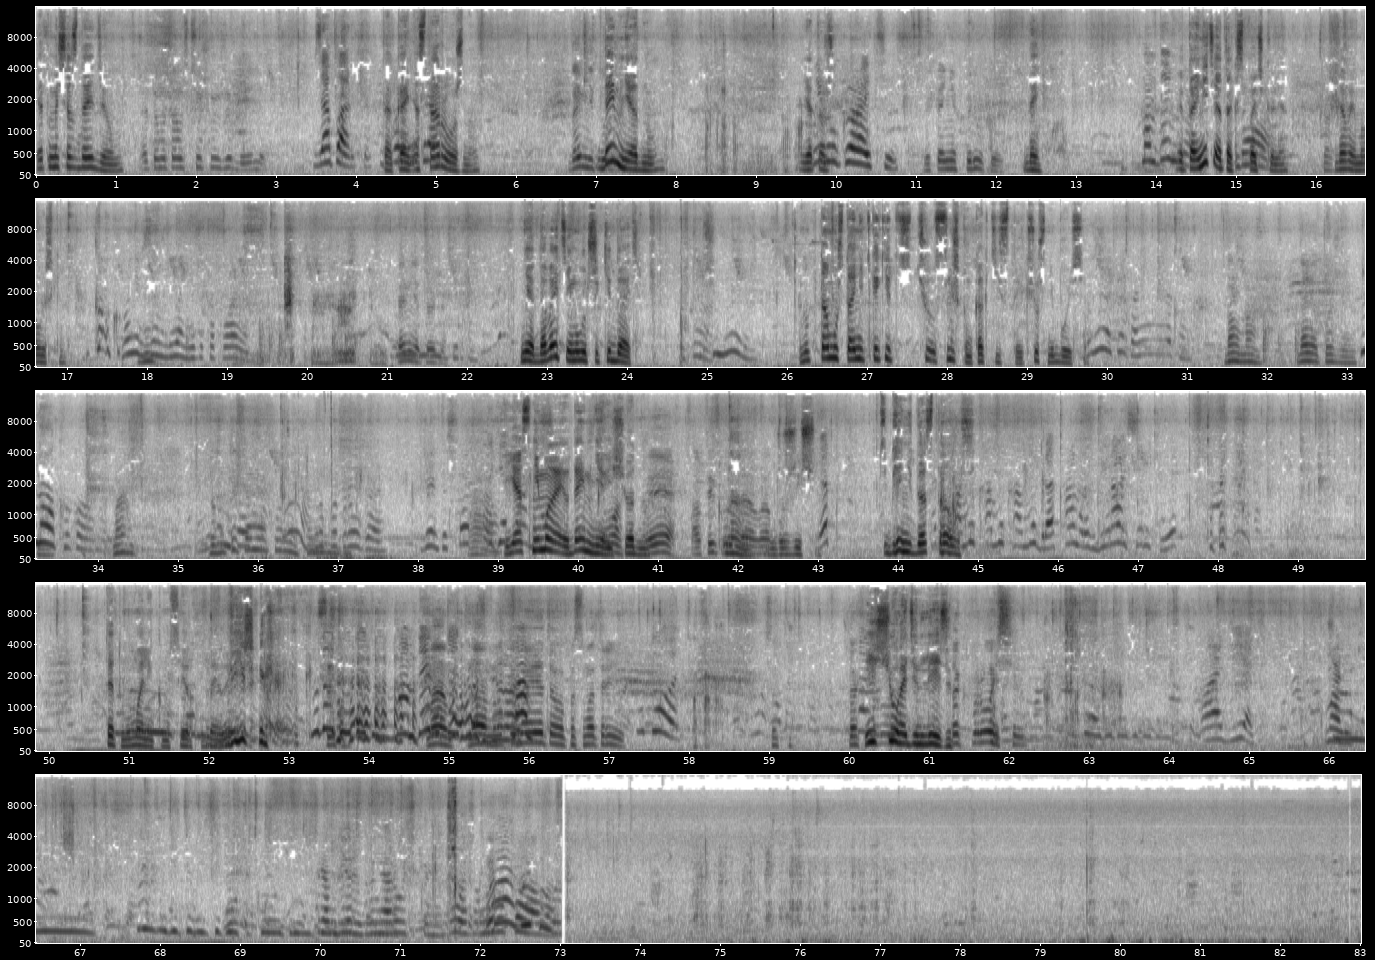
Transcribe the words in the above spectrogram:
Это мы сейчас дойдем. Это мы там с Ксюшей уже были. В зоопарке. Так, Ань, осторожно. Дай мне тут. Дай мне одну. Я Не тоже. ругайтесь. Это они хрюкают. Дай. Мам, дай мне. Это они тебя так испачкали? Давай, малышки. Ну не в земле, они закопали. Дай мне тоже. Нет, давайте им лучше кидать. Ну, потому что они какие-то слишком когтистые. Ксюш, не бойся. Нет, нет, они не это. Дай, мам. Дай я тоже. им кину. На, какого? Мам. Да ну ты сама аккуратно. Ну, подруга. Жень, ты сфоткал? Я снимаю, дай мне еще одну. Э, а ты куда На, лапу? дружище. Тебе не досталось. Кому, кому, кому, братан, разбирай семки. Вот этому маленькому сверху дай. Видишь? Мам, дай Мам, вот это. мам, ну ты на этого посмотри. Так, Еще один лезет. так просит. Молодец. Маленький. Прям держит двумя ручками. Боже, у него упало.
